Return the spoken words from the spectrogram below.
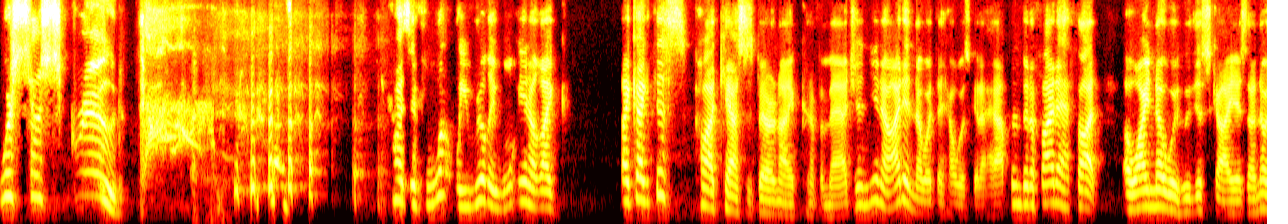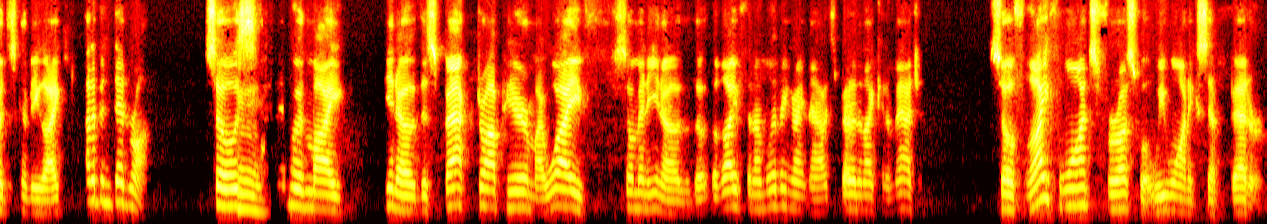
we're so screwed. because if what we really want, you know, like like like this podcast is better than I could have imagined. You know, I didn't know what the hell was going to happen, but if I'd have thought, oh, I know who this guy is, I know what is going to be like, I'd have been dead wrong. So it's Hmm. with my, you know, this backdrop here, my wife, so many, you know, the, the life that I'm living right now, it's better than I can imagine. So if life wants for us what we want, except better,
